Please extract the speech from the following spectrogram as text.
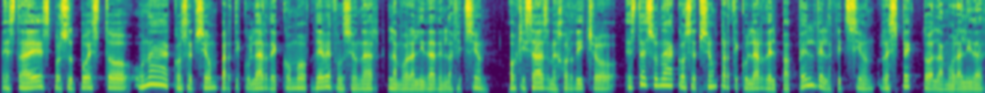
Esta es, por supuesto, una concepción particular de cómo debe funcionar la moralidad en la ficción. O quizás, mejor dicho, esta es una concepción particular del papel de la ficción respecto a la moralidad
